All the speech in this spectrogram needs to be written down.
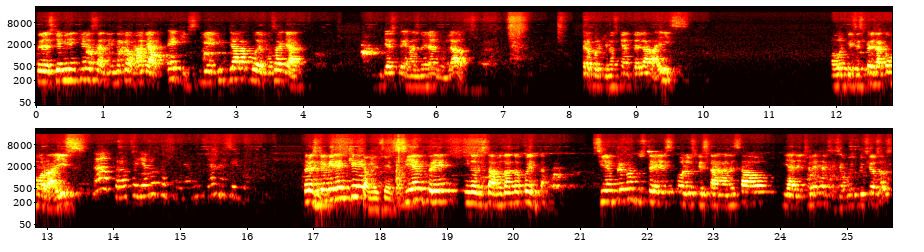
Pero es que miren que nos están diciendo que vamos a hallar X, y X ya la podemos hallar despejando en algún lado. Pero ¿por qué nos queda entonces la raíz? ¿O por qué se expresa como raíz? No, pero que ya lo confundimos. Ya me siento. Pero es que miren que siempre, y nos estamos dando cuenta, siempre cuando ustedes o los que están, han estado y han hecho el ejercicio muy juiciosos,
